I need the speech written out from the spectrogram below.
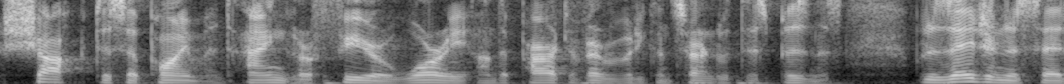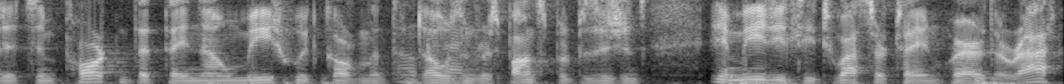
shock, disappointment, anger, fear, worry on the part of everybody concerned with this business. But as Adrian has said, it's important that they now meet with government and okay. those in positions immediately to ascertain where they're at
